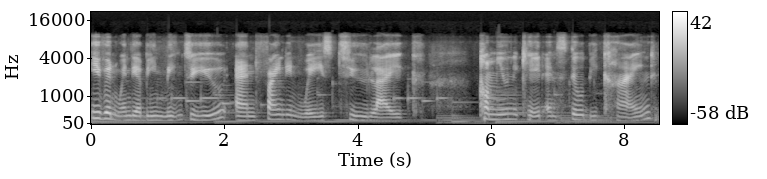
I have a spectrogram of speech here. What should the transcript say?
even when they're being mean to you and finding ways to like communicate and still be kind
